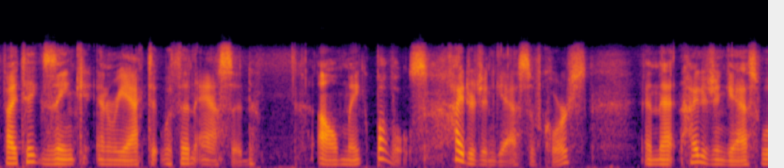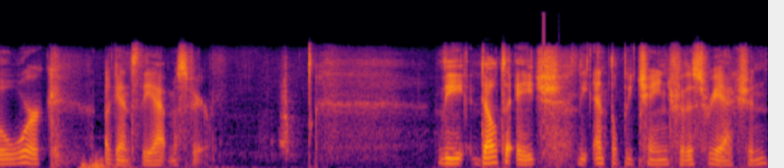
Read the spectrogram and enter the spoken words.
If I take zinc and react it with an acid, I'll make bubbles. Hydrogen gas, of course. And that hydrogen gas will work against the atmosphere. The delta H, the enthalpy change for this reaction,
